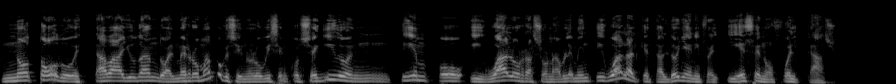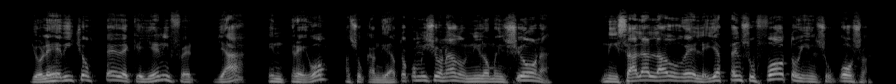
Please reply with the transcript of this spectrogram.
no todo estaba ayudando a Almer Román, porque si no lo hubiesen conseguido en tiempo igual o razonablemente igual al que tardó Jennifer. Y ese no fue el caso. Yo les he dicho a ustedes que Jennifer ya entregó a su candidato comisionado, ni lo menciona, ni sale al lado de él. Ella está en su foto y en su cosa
